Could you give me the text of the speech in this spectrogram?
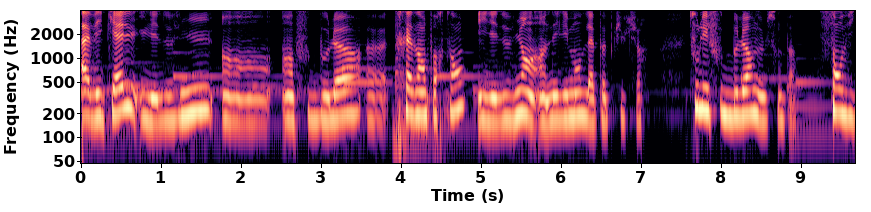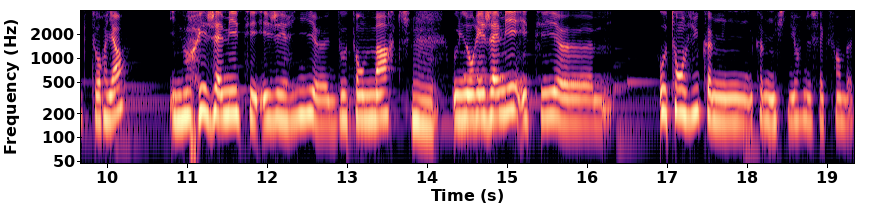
Avec elle, il est devenu un, un footballeur très important et il est devenu un élément de la pop culture. Tous les footballeurs ne le sont pas. Sans Victoria, il n'aurait jamais été égérie euh, d'autant de marques, ou il n'aurait jamais été euh, autant vu comme une, comme une figure de sex symbole.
